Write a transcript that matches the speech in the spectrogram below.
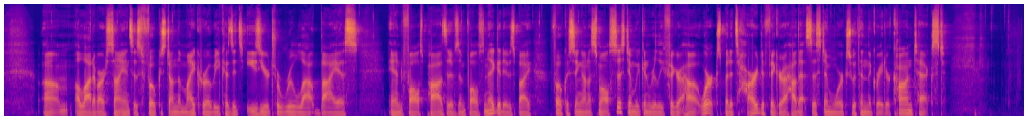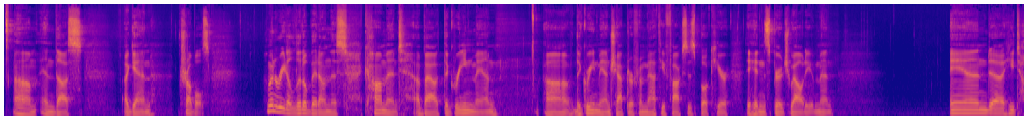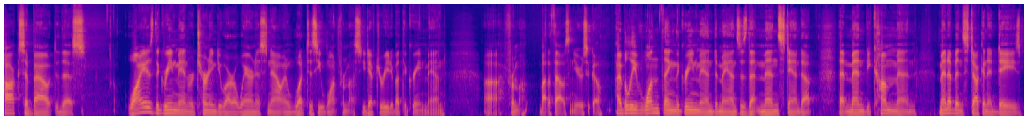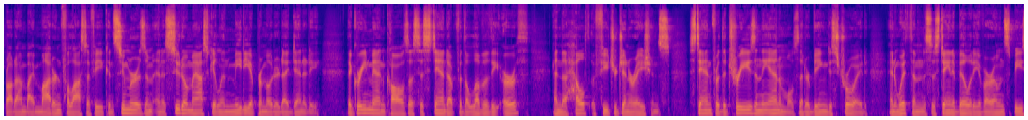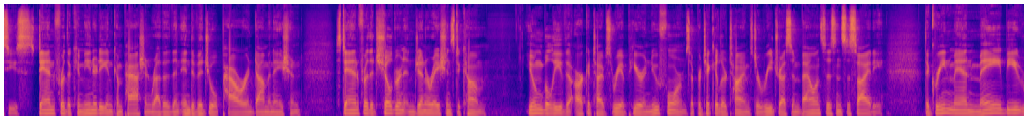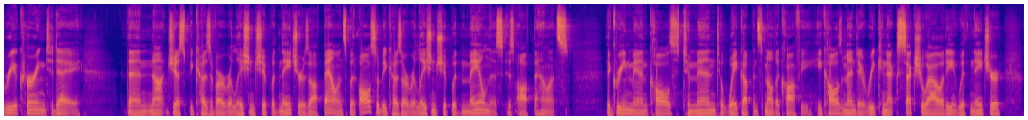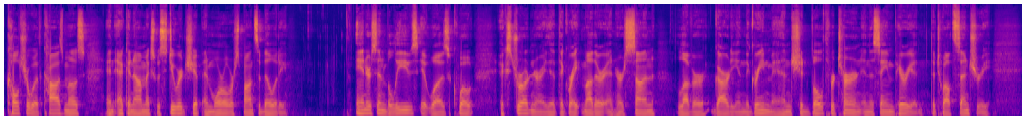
Um, a lot of our science is focused on the micro because it's easier to rule out bias and false positives and false negatives by focusing on a small system. We can really figure out how it works but it's hard to figure out how that system works within the greater context. Um, and thus again troubles. I'm going to read a little bit on this comment about the green man uh, the Green Man chapter from Matthew Fox's book here, The Hidden Spirituality of Men. And uh, he talks about this. Why is the Green Man returning to our awareness now, and what does he want from us? You'd have to read about the Green Man uh, from about a thousand years ago. I believe one thing the Green Man demands is that men stand up, that men become men, Men have been stuck in a daze brought on by modern philosophy, consumerism, and a pseudo masculine media promoted identity. The Green Man calls us to stand up for the love of the earth and the health of future generations, stand for the trees and the animals that are being destroyed, and with them the sustainability of our own species, stand for the community and compassion rather than individual power and domination, stand for the children and generations to come. Jung believed that archetypes reappear in new forms at particular times to redress imbalances in society. The green man may be reoccurring today, then not just because of our relationship with nature is off balance, but also because our relationship with maleness is off balance. The green man calls to men to wake up and smell the coffee. He calls men to reconnect sexuality with nature, culture with cosmos, and economics with stewardship and moral responsibility. Anderson believes it was, quote, extraordinary that the Great Mother and her son, lover, guardian, the Green Man, should both return in the same period, the 12th century.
